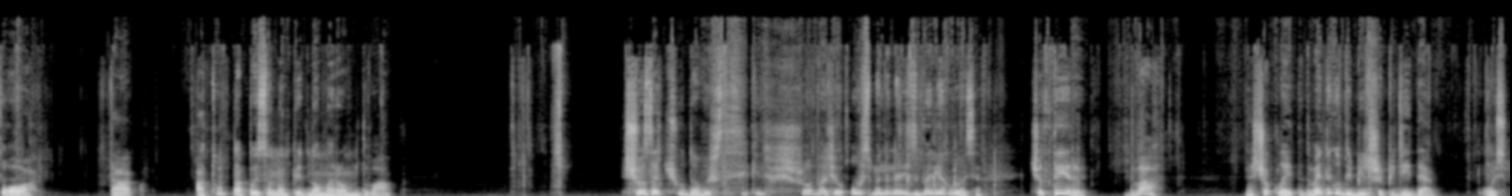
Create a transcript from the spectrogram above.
О, так. А тут написано під номером 2. Що за чудо? Ви ж тільки що бачили? Ось, мене навіть зберіглося. 4, 2. На що клеїти? Давайте куди більше підійде. Ось.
